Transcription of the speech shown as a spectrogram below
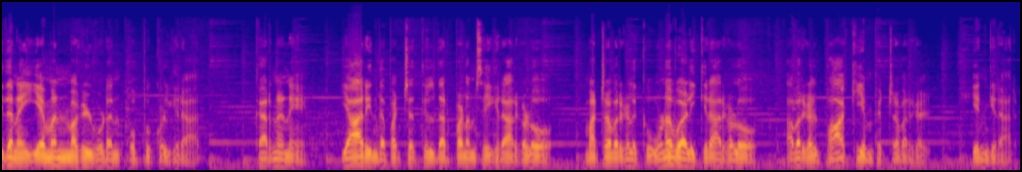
இதனை யமன் மகிழ்வுடன் ஒப்புக்கொள்கிறார். கர்ணனே யார் இந்த பட்சத்தில் தர்ப்பணம் செய்கிறார்களோ மற்றவர்களுக்கு உணவு அளிக்கிறார்களோ அவர்கள் பாக்கியம் பெற்றவர்கள் என்கிறார்.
